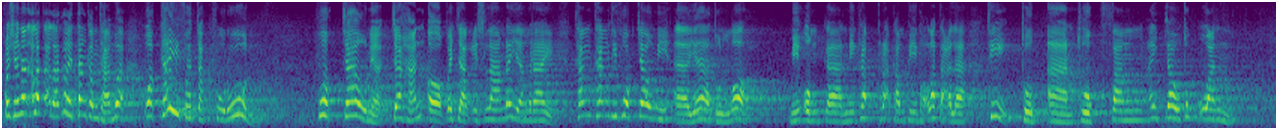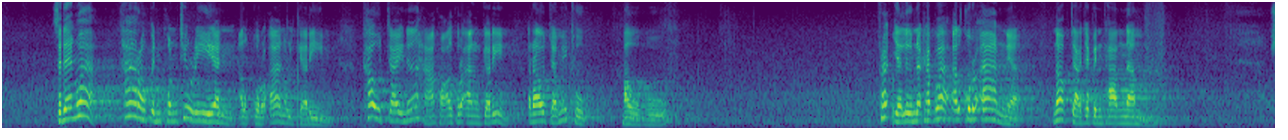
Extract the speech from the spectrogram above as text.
เพราะฉะนั้นอัลลอฮฺก็เลยตั้งคำถามว่าว่าไกฟะจักฟูรุน พวกเจ้าเนี่ยจะหันออกไปจากอิสลามได้อย่างไร ทั้งๆทที่พวกเจ้ามีอายาตุลลอฮ์มีองค์การมีครับพระคัมภีร์ของอัลลอฮฺตะลาที่ถูกอ่านถูกฟังให้เจ้าทุกวัน แสดงว่าถ้าเราเป็นคนที่เรียนالقرآن الكريمเข้าใจเนื้อหาของالقرآن الكريمเราจะไม่ถูกเป่าหูเพราะอย่าลืมนะครับว่าอัลกุรอานเนี่ยนอกจากจะเป็นทางนำ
